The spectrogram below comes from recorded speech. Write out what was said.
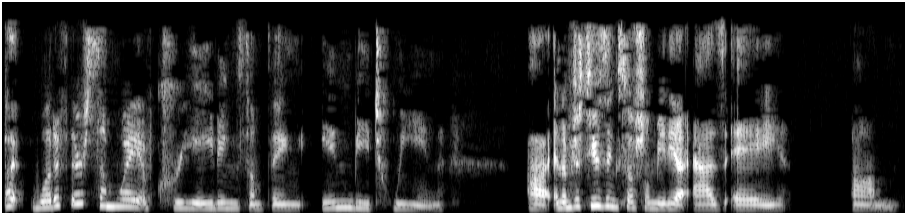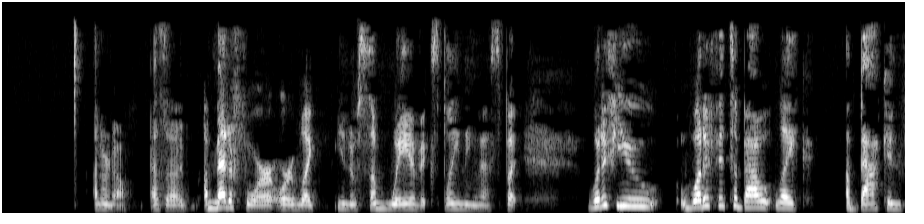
But what if there's some way of creating something in between? Uh, and I'm just using social media as a um, I don't know, as a, a metaphor or like, you know, some way of explaining this. But what if you, what if it's about like a back and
